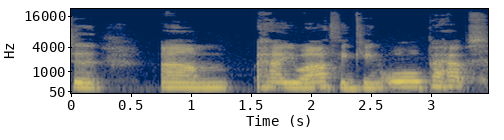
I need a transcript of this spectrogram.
to um, how you are thinking, or perhaps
